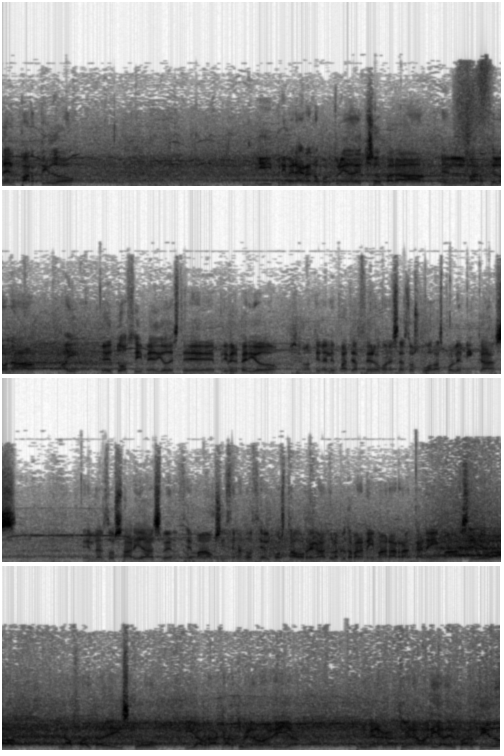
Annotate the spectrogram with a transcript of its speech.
del partido. Y primera gran oportunidad, de hecho, para el Barcelona. Hay 12 y medio de este primer periodo. Se mantiene el empate a cero con esas dos jugadas polémicas en las dos áreas. Benzema oxigenando hacia el costado, regalando la pelota para Neymar. Arranca Neymar, se lleva la falta de Isco y habrá cartulina amarilla. Primera cartulina amarilla del partido.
